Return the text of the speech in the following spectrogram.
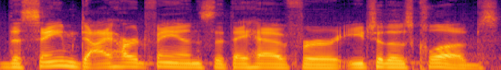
the same diehard fans that they have for each of those clubs,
